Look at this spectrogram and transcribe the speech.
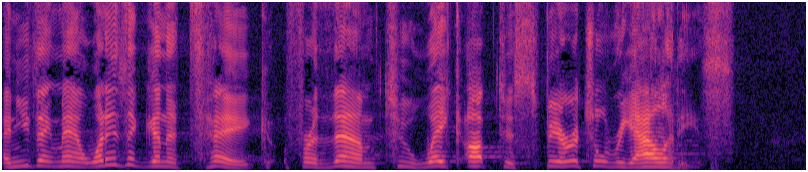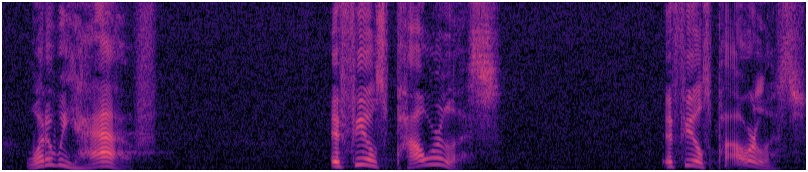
and you think, man, what is it going to take for them to wake up to spiritual realities? What do we have? It feels powerless. It feels powerless.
